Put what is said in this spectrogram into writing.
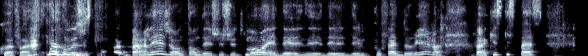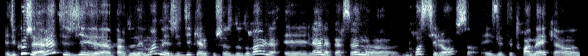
quoi. Enfin, en train de parler, j'entends des chuchotements et des, des, des, pouffades de rire. Enfin, qu'est-ce qui se passe? Et du coup, j'arrête, je dis, euh, pardonnez-moi, mais j'ai dit quelque chose de drôle. Et là, la personne, euh, gros silence. ils étaient trois mecs, hein,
